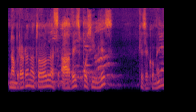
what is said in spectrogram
Nombraron a todas las aves posibles que se comen.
